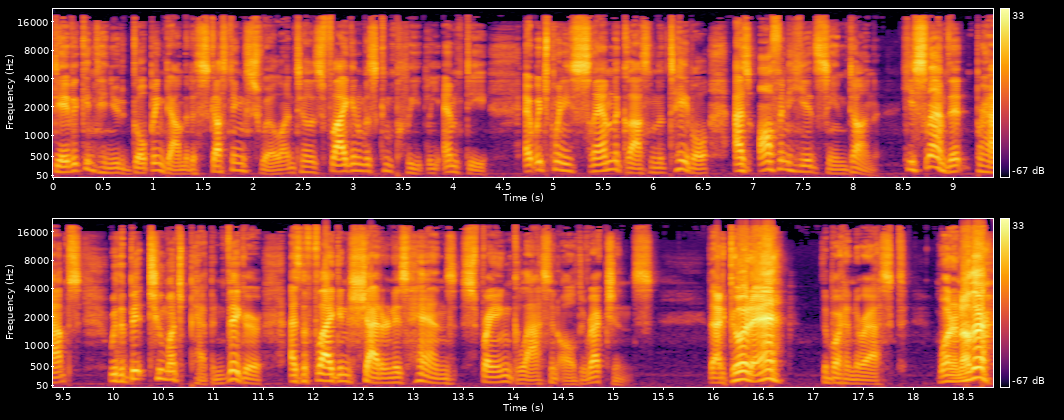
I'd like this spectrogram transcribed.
David continued gulping down the disgusting swill until his flagon was completely empty, at which point he slammed the glass on the table, as often he had seen done. He slammed it, perhaps, with a bit too much pep and vigor, as the flagon shattered in his hands, spraying glass in all directions. That good, eh? the bartender asked. Want another?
